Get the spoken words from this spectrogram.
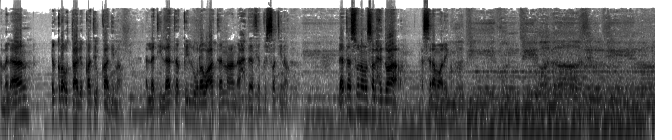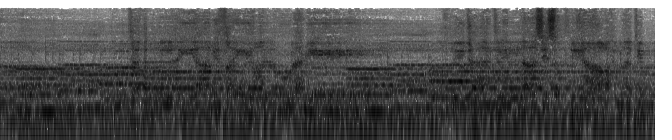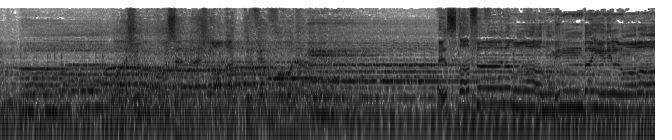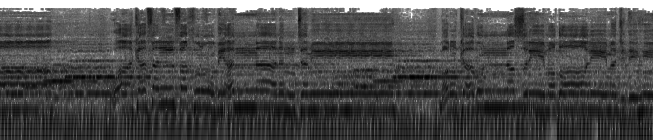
أما الآن اقرأوا التعليقات القادمة التي لا تقل روعة عن أحداث قصتنا. لا تنسونا من صلح الدعاء. السلام عليكم. اصطفانا الله من بين الورى. وكفى الفخر بأننا ننتمي. مركب النصر مضى لمجده.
